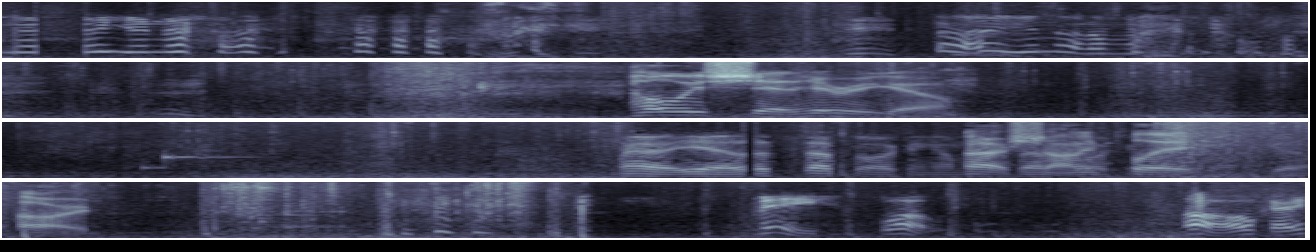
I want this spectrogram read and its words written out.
No, you're not. no, ah, you're not a man. Holy shit, here we go. Alright, yeah, let's stop talking. I'm Alright, stop Shauny, play I'm gonna go. hard. Me? What? Oh, okay.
